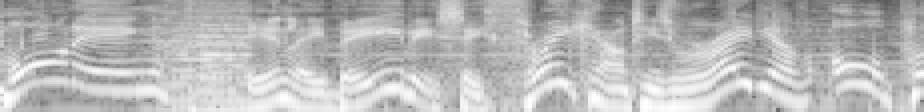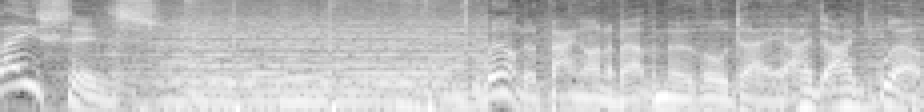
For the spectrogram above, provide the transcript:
Morning! Iain BBC Three Counties Radio of all places. We're not going to bang on about the move all day. I, I- well,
